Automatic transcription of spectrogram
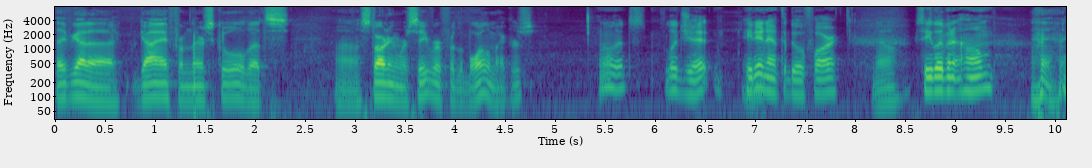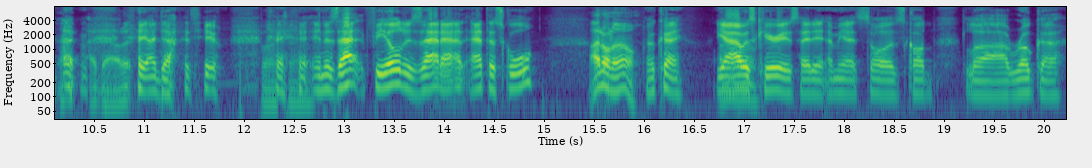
They've got a guy from their school that's uh, starting receiver for the Boilermakers. well, that's legit. He didn't have to go far. No. Is he living at home? I- I doubt it. Yeah, I doubt it too. But, uh, and is that field? Is that at, at the school? I don't know. Okay. Yeah, don't I, was know. curious. I didn't. I mean, I saw it's called La Roca,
